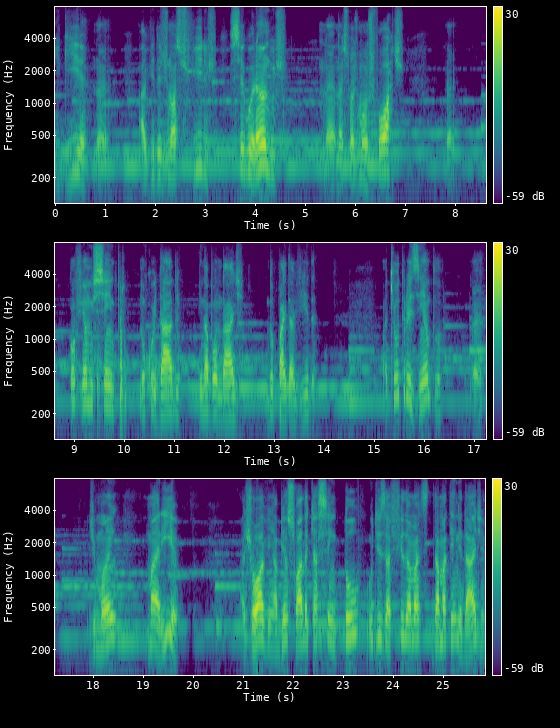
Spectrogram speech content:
e guia né? a vida dos nossos filhos, segurando-os né? nas suas mãos fortes. Né? Confiamos sempre no cuidado e na bondade do Pai da vida. Aqui outro exemplo né, de mãe Maria, a jovem abençoada que assentou o desafio da maternidade.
